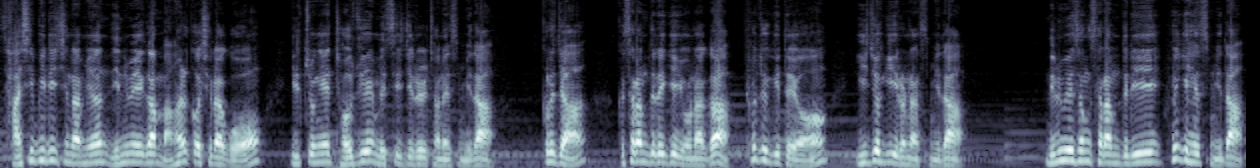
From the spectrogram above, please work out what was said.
40일이 지나면 니누에가 망할 것이라고 일종의 저주의 메시지를 전했습니다. 그러자 그 사람들에게 요나가 표적이 되어 이적이 일어났습니다. 니누의 성 사람들이 회개했습니다.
